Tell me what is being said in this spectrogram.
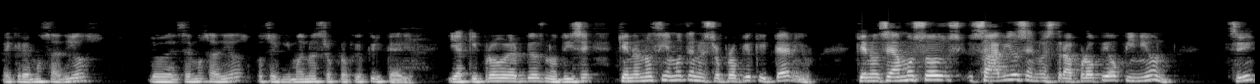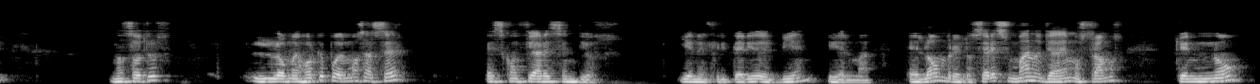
¿Le creemos a Dios? ¿Le obedecemos a Dios o seguimos nuestro propio criterio? Y aquí Proverbios nos dice que no nos fiemos de nuestro propio criterio, que no seamos sabios en nuestra propia opinión. ¿Sí? Nosotros lo mejor que podemos hacer es confiar en Dios y en el criterio del bien y del mal el hombre, los seres humanos, ya demostramos que no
